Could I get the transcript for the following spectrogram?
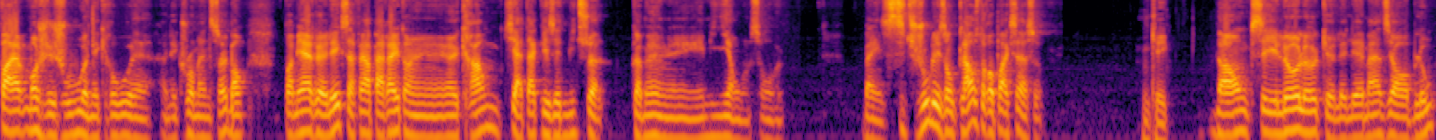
faire. Moi, j'ai joué un, nécro, euh, un Necromancer. Bon, première relique, ça fait apparaître un, un crâne qui attaque les ennemis tout seul, comme un, mignon, si on veut. Ben, si tu joues les autres classes, tu n'auras pas accès à ça. OK. Donc, c'est là, là, que l'élément Diablo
